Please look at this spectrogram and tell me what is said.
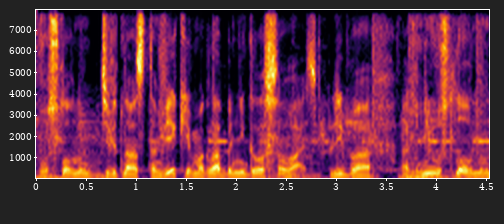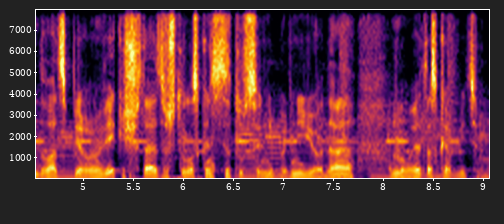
в условном 19 веке могла бы не голосовать. Либо в неусловном 21 веке считается, что у нас Конституция не под нее, да? Ну, это оскорбительно.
